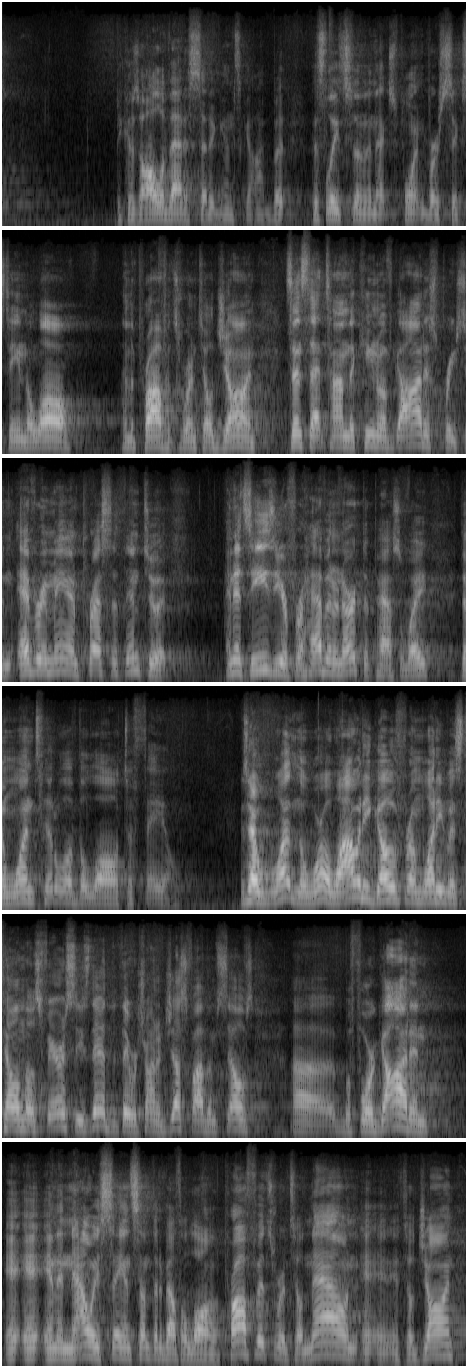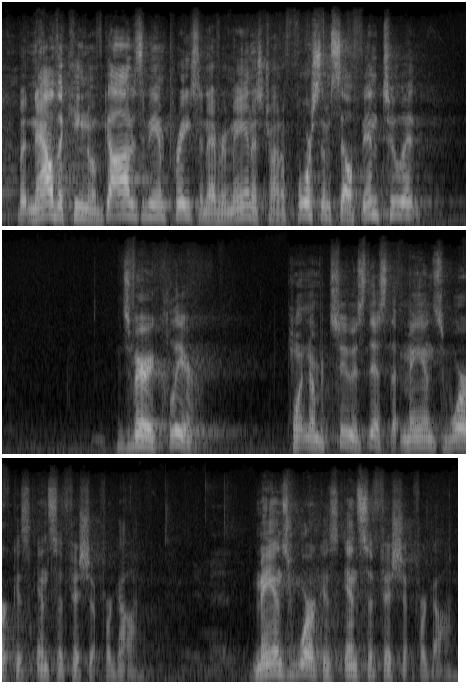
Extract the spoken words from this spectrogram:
because all of that is set against God. But this leads to the next point in verse 16. The law and the prophets were until John. Since that time, the kingdom of God is preached, and every man presseth into it. And it's easier for heaven and earth to pass away than one tittle of the law to fail. And so, what in the world? Why would he go from what he was telling those Pharisees there, that they were trying to justify themselves uh, before God, and, and, and, then now he's saying something about the law and the prophets were until now and, and, until John, but now the kingdom of God is being preached and every man is trying to force himself into it. It's very clear. Point number two is this that man's work is insufficient for God. Man's work is insufficient for God.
